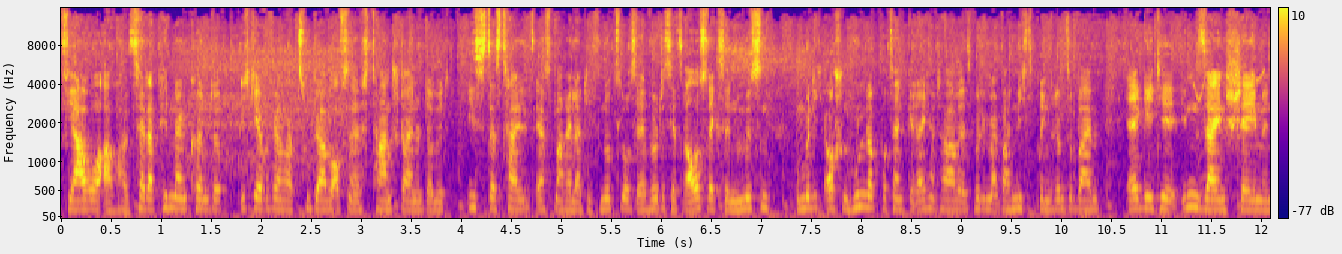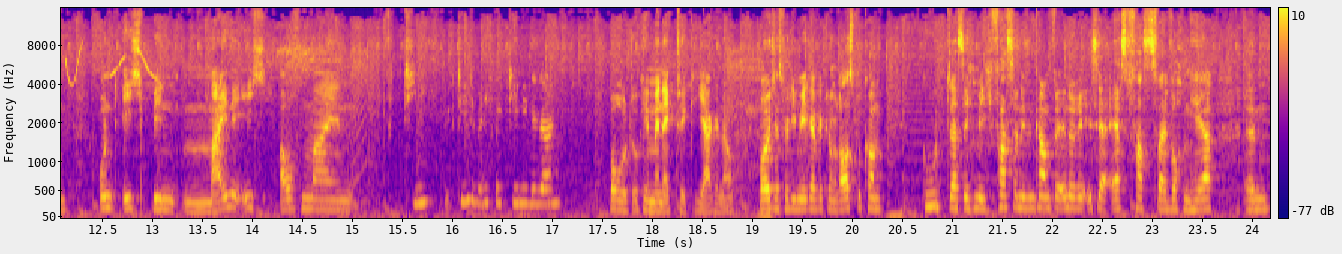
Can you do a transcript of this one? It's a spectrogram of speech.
Fiaro auch als Setup hindern könnte. Ich gebe auf jeden Fall Zugabe auf seinen Tarnstein und damit ist das Teil jetzt erstmal relativ nutzlos. Er wird es jetzt rauswechseln müssen, womit ich auch schon 100% gerechnet habe. Es würde ihm einfach nichts bringen, drin zu bleiben. Er geht hier in sein Shaman und ich bin, meine ich, auf mein Victini? Victini? Bin ich Victini gegangen? Bolt, okay, Manectric, ja genau. Wollte jetzt für die Mega-Wicklung rausbekommen. Gut, dass ich mich fast an diesen Kampf erinnere, ist ja erst fast zwei Wochen her. Ähm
